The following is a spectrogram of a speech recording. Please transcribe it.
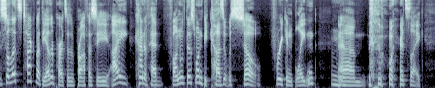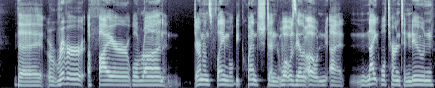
So let's talk about the other parts of the prophecy. I kind of had fun with this one because it was so freaking blatant. Um, where it's like the river of fire will run and Dyrnwyn's flame will be quenched, and what was the other? Oh, uh, night will turn to noon,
